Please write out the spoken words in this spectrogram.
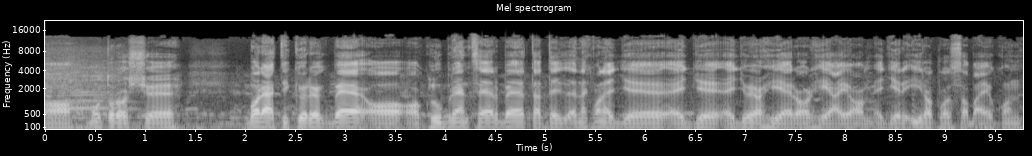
a motoros baráti körökbe, a, a klubrendszerbe, tehát ennek van egy, egy, egy olyan hierarchiája, egy íratlan szabályokon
